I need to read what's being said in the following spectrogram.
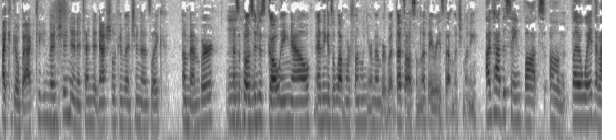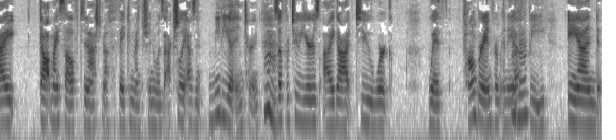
I could go back to convention and attend at national convention as like a member. As opposed to mm-hmm. just going now, I think it's a lot more fun when you're a member. But that's awesome that they raised that much money. I've had the same thoughts, um, but a way that I got myself to National FFA convention was actually as a media intern. Hmm. So for two years, I got to work with Tom Brand from NAFB mm-hmm. and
